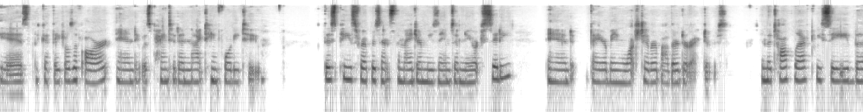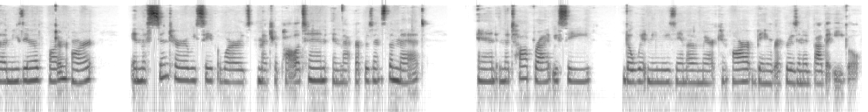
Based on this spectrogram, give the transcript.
is The Cathedrals of Art, and it was painted in 1942. This piece represents the major museums of New York City, and they are being watched over by their directors. In the top left, we see the Museum of Modern Art. In the center, we see the words Metropolitan, and that represents the Met. And in the top right, we see the Whitney Museum of American Art being represented by the eagle.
